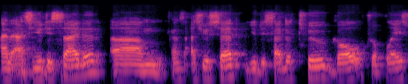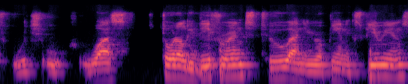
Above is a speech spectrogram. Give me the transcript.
and as you decided, um, as, as you said, you decided to go to a place which was totally different to an European experience,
